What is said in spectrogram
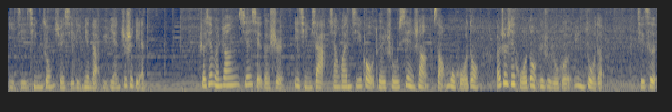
以及轻松学习里面的语言知识点。首先，文章先写的是疫情下相关机构推出线上扫墓活动，而这些活动又是如何运作的。其次，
